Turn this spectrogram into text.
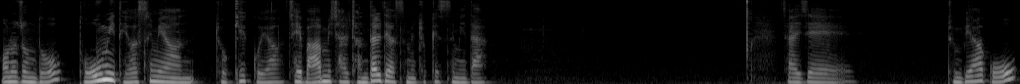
어느 정도 도움이 되었으면 좋겠고요. 제 마음이 잘 전달되었으면 좋겠습니다. 자 이제 준비하고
